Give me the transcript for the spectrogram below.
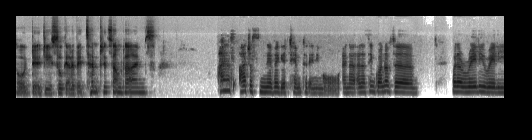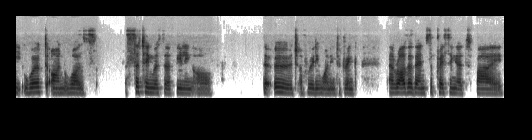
or do, do you still get a bit tempted sometimes? I just, I just never get tempted anymore. And I, and I think one of the, what I really, really worked on was sitting with the feeling of the urge of really wanting to drink uh, rather than suppressing it by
